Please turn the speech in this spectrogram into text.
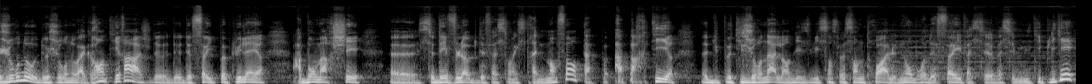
journaux, de journaux à grand tirage, de, feuilles populaires à bon marché euh, se développe de façon extrêmement forte. À, partir du petit journal en 1863, le nombre de feuilles va se, multiplier.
